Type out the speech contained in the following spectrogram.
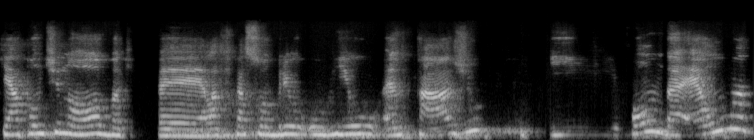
que é a ponte nova, que é, ela fica sobre o, o rio El Tajo, e Honda é, uma,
